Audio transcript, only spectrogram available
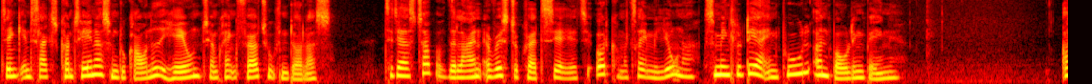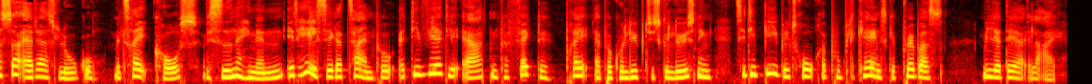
Tænk en slags container, som du graver ned i haven til omkring 40.000 dollars. Til deres Top of the Line Aristocrat-serie til 8,3 millioner, som inkluderer en pool og en bowlingbane. Og så er deres logo med tre kors ved siden af hinanden et helt sikkert tegn på, at de virkelig er den perfekte præapokalyptiske løsning til de bibeltro republikanske preppers, milliardær eller ej.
